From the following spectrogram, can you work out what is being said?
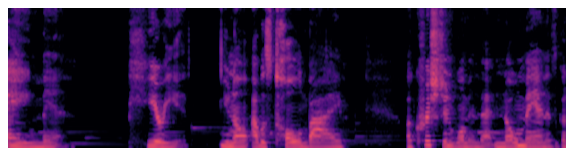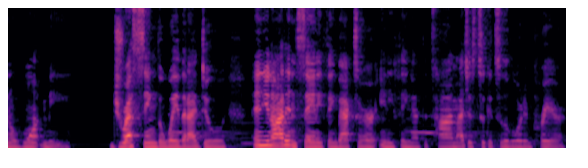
Amen. Period. You know, I was told by a Christian woman that no man is going to want me dressing the way that I do. And, you know, I didn't say anything back to her, anything at the time. I just took it to the Lord in prayer,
